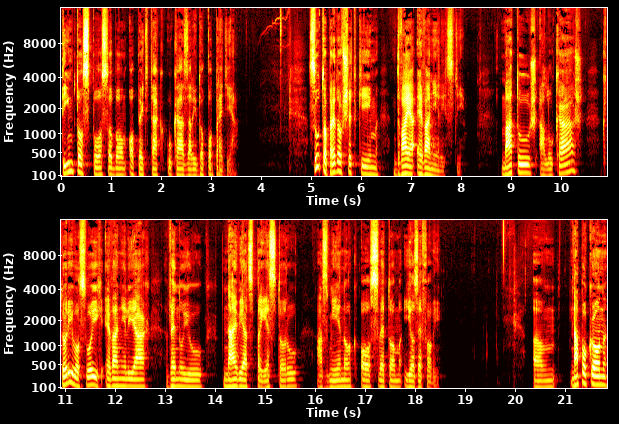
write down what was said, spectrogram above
týmto spôsobom opäť tak ukázali do popredia. Sú to predovšetkým dvaja evanilisti. Matúš a Lukáš, ktorí vo svojich evaniliách venujú najviac priestoru a zmienok o svetom Jozefovi. Um, napokon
